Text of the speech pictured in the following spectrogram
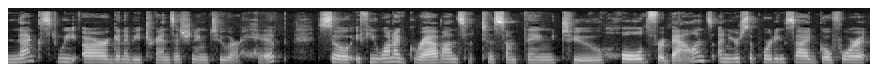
Next, we are going to be transitioning to our hip. So if you want to grab onto something to hold for balance on your supporting side, go for it.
